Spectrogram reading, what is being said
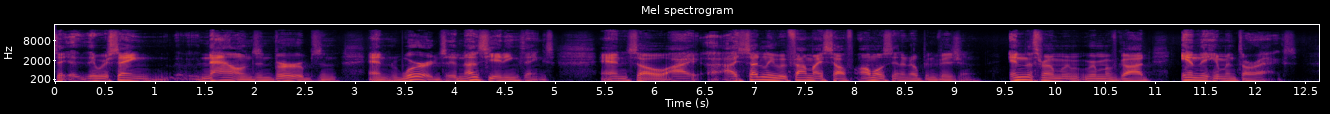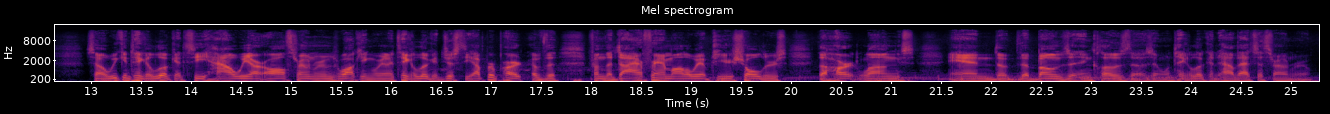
they were saying nouns and verbs and, and words, enunciating things. And so I, I suddenly found myself almost in an open vision in the throne room of God in the human thorax. So we can take a look and see how we are all throne rooms walking. We're going to take a look at just the upper part of the, from the diaphragm all the way up to your shoulders, the heart, lungs, and the, the bones that enclose those. And we'll take a look at how that's a throne room.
